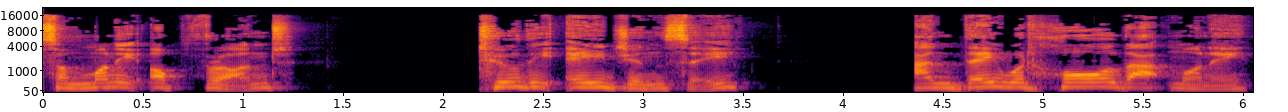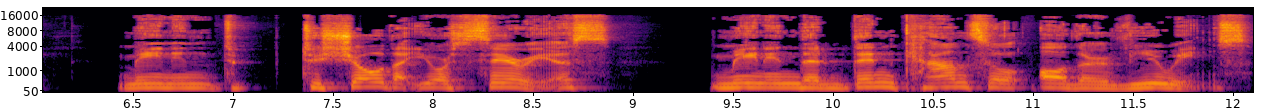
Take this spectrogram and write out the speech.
some money up front to the agency and they would hold that money, meaning to, to show that you're serious, meaning that then cancel other viewings.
